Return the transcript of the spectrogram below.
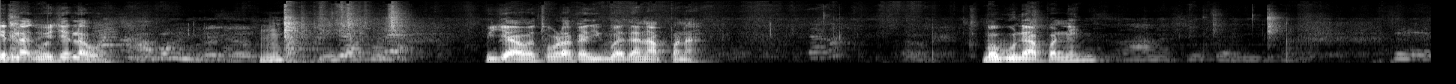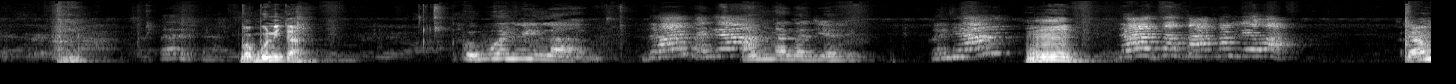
એટલા જ હોય કેટલા હોય. હમ? બીજા હવે થોડાક કરી બધાને આપવાના. બબુને આપણને બબુની ચા? ભગવાનની લાગ આમના દાદી હે હમ કેમ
